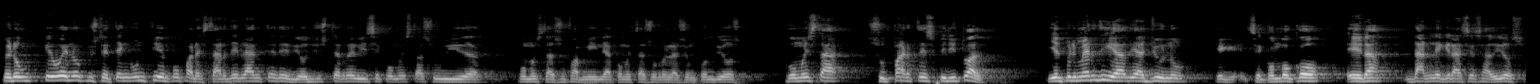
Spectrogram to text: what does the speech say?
Pero qué bueno que usted tenga un tiempo para estar delante de Dios y usted revise cómo está su vida, cómo está su familia, cómo está su relación con Dios, cómo está su parte espiritual. Y el primer día de ayuno que se convocó era darle gracias a Dios.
